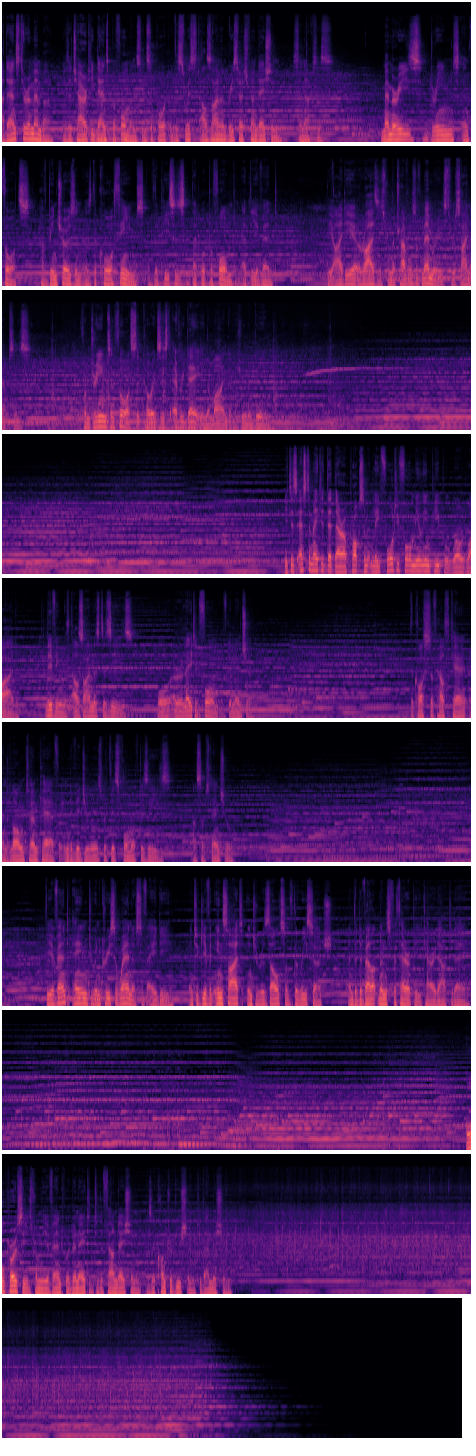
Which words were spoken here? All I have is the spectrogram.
A Dance to Remember is a charity dance performance in support of the Swiss Alzheimer Research Foundation, Synapsis. Memories, dreams, and thoughts have been chosen as the core themes of the pieces that were performed at the event. The idea arises from the travels of memories through synapses, from dreams and thoughts that coexist every day in the mind of a human being. It is estimated that there are approximately 44 million people worldwide living with Alzheimer's disease or a related form of dementia. The costs of healthcare and long-term care for individuals with this form of disease are substantial. The event aimed to increase awareness of AD and to give an insight into results of the research and the developments for therapy carried out today. All proceeds from the event were donated to the foundation as a contribution to their mission.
